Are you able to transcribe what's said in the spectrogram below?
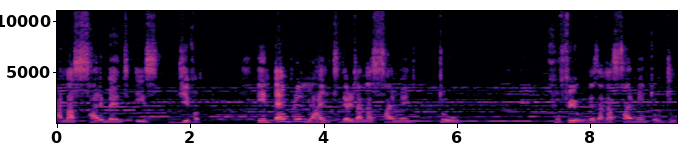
an assignment is given. In every light, there is an assignment to fulfill, there's an assignment to do.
